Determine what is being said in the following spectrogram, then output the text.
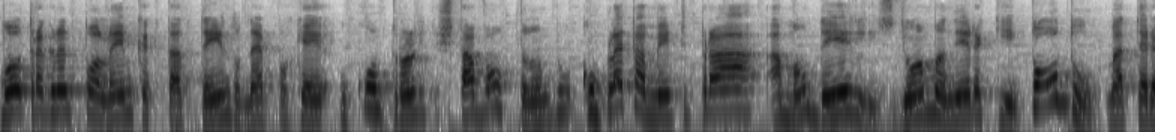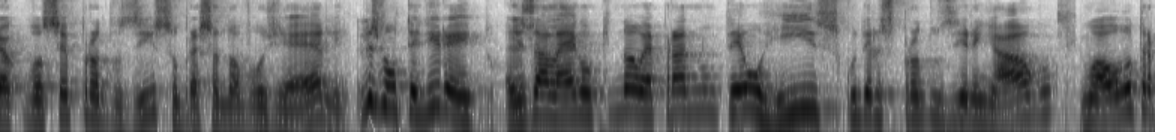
Uma outra grande polêmica que está tendo, né, porque o controle está voltando completamente para a mão deles, de uma maneira que todo material que você produzir sobre essa nova OGL, eles vão ter direito. Eles alegam que não é para não ter o risco deles produzirem algo uma outra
